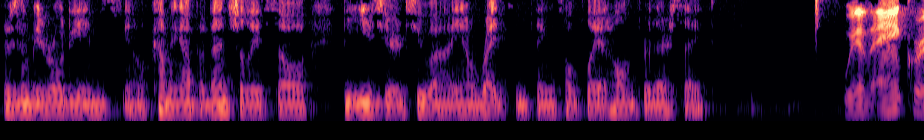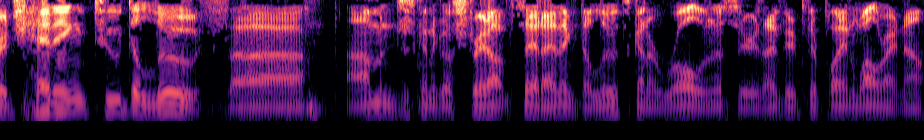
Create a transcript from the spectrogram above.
there's going to be road games you know coming up eventually, so it'd be easier to uh, you know write some things hopefully at home for their sake. We have Anchorage heading to Duluth. Uh, I'm just going to go straight out and say it. I think Duluth's going to roll in this series. I think they're playing well right now.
